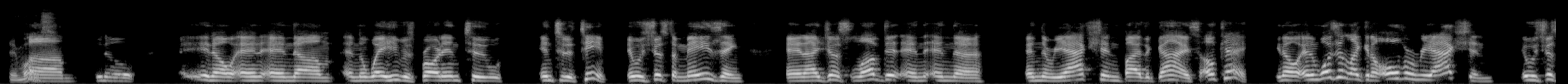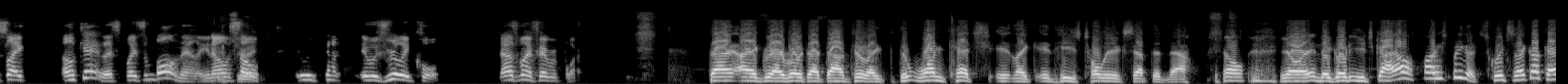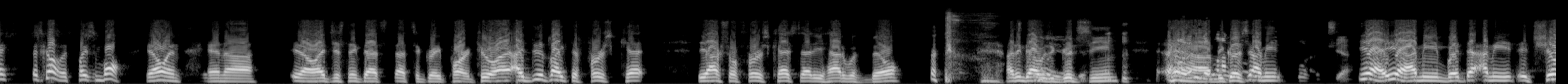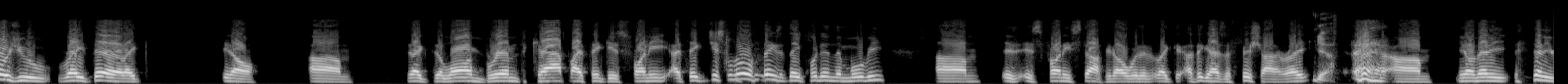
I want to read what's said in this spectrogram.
It was, um, you know, you know, and and um and the way he was brought into into the team, it was just amazing, and I just loved it, and and the and the reaction by the guys. Okay, you know, and it wasn't like an overreaction. It was just like, okay, let's play some ball now, you know. That's so right. it was it was really cool. That was my favorite part. I, I agree. I wrote that down too. Like the one catch, it like it, he's totally accepted now. You know, you know, and they go to each guy. Oh, oh, he's pretty good. Squint's like, okay, let's go, let's play some ball. You know, and and uh, you know, I just think that's that's a great part too. I, I did like the first catch, the actual first catch that he had with Bill. I think that was a good scene uh, because I mean, yeah, yeah, yeah. I mean, but that, I mean, it shows you right there, like, you know, um, like the long brimmed cap, I think is funny. I think just little things that they put in the movie um, is, is funny stuff. You know, with it, like I think it has a fish on it, right? Yeah. um, you know, then he then he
